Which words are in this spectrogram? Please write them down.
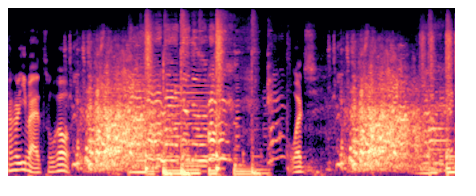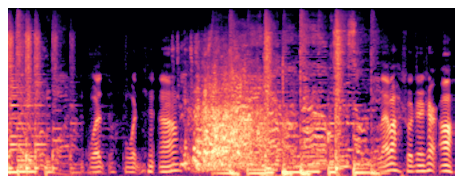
他说一百足够了。我我我啊！来吧，说真事儿啊。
